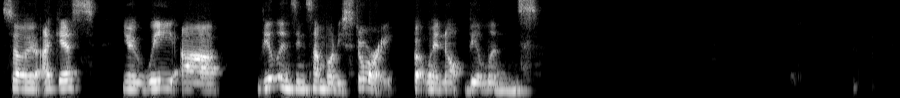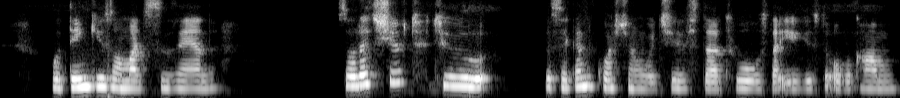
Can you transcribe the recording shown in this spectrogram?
so i guess you know we are villains in somebody's story but we're not villains well thank you so much suzanne so let's shift to the second question, which is the tools that you use to overcome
